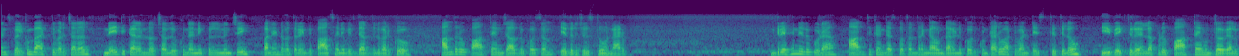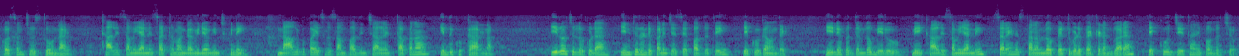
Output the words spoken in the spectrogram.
Friends welcome back to our channel నేటి కాలంలో చదువుకున్న నిపుణుల నుంచి పన్నెండవ తరగతి పాస్ అయిన విద్యార్థుల వరకు అందరూ పార్ట్ టైం జాబ్ల కోసం ఎదురు చూస్తూ ఉన్నారు. గృహిణులు కూడా ఆర్థికంగా స్వతంత్రంగా ఉండాలని కోరుకుంటారు. అటువంటి స్థితిలో ఈ వ్యక్తులు ఎల్లప్పుడూ పార్ట్ టైం ఉద్యోగాల కోసం చూస్తూ ఉన్నారు. ఖాళీ సమయాన్ని సక్రమంగా వినియోగించుకుని నాలుగు పైసలు సంపాదించాలనే తపన ఇందుకు కారణం. ఈ రోజుల్లో కూడా ఇంటి నుండి పనిచేసే పద్ధతి ఎక్కువగా ఉంది. ఈ నేపథ్యంలో మీరు మీ ఖాళీ సమయాన్ని సరైన స్థలంలో పెట్టుబడి పెట్టడం ద్వారా ఎక్కువ జీతాన్ని పొందొచ్చు.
